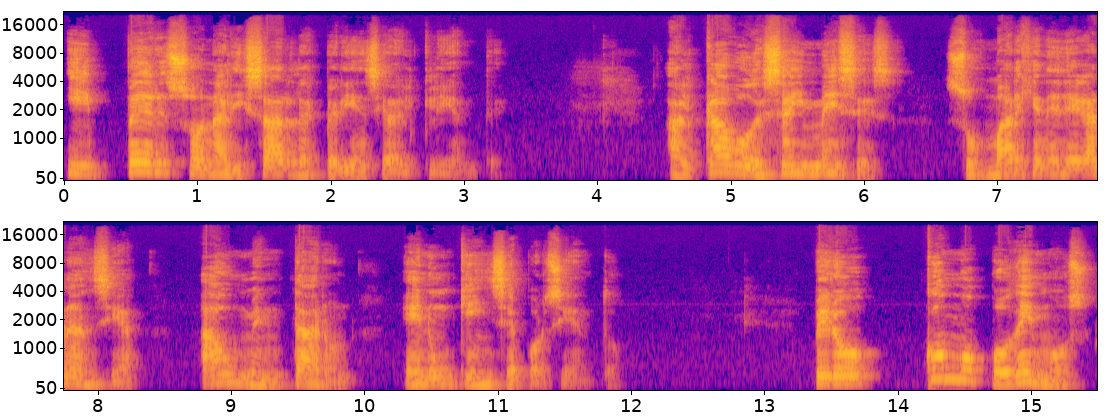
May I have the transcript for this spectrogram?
y personalizar la experiencia del cliente. Al cabo de seis meses, sus márgenes de ganancia aumentaron en un 15%. Pero, ¿cómo podemos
